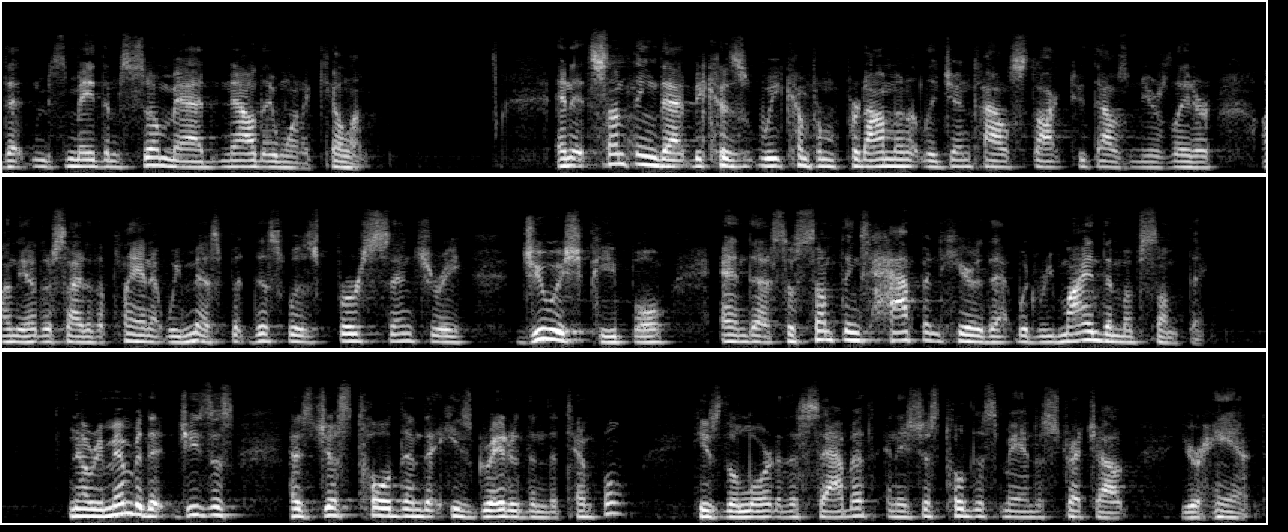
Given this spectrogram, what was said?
that has made them so mad, now they want to kill him. And it's something that, because we come from predominantly Gentile stock 2,000 years later on the other side of the planet, we miss. But this was first century Jewish people. And uh, so something's happened here that would remind them of something. Now, remember that Jesus has just told them that he's greater than the temple, he's the Lord of the Sabbath, and he's just told this man to stretch out your hand.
